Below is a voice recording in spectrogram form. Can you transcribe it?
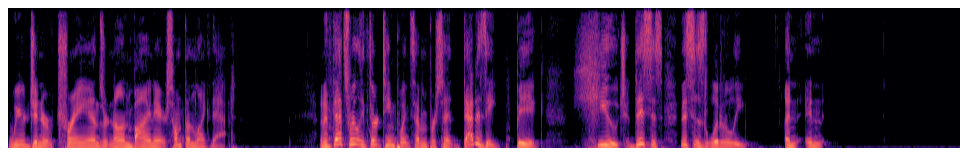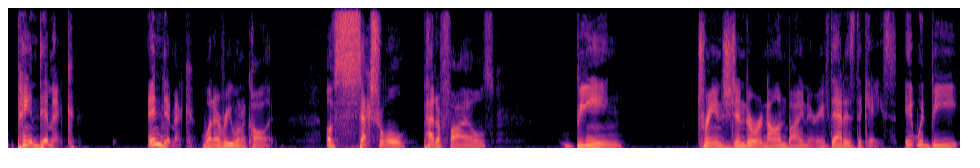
weird gender of trans or non binary, something like that. And if that's really 13.7%, that is a big, huge. This is this is literally an an pandemic, endemic, whatever you want to call it, of sexual pedophiles being transgender or non-binary. If that is the case, it would be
